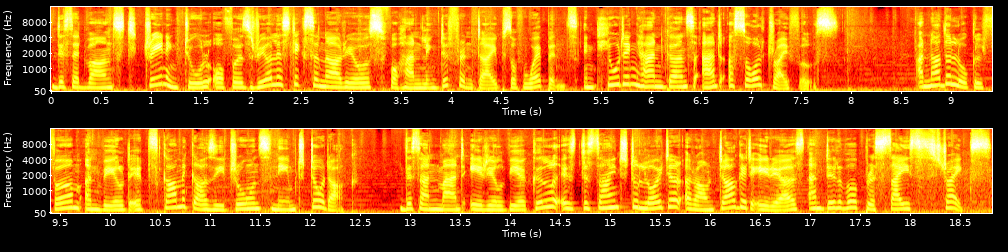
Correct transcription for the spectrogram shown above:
This advanced training tool offers realistic scenarios for handling different types of weapons, including handguns and assault rifles. Another local firm unveiled its kamikaze drones named Todak. This unmanned aerial vehicle is designed to loiter around target areas and deliver precise strikes.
